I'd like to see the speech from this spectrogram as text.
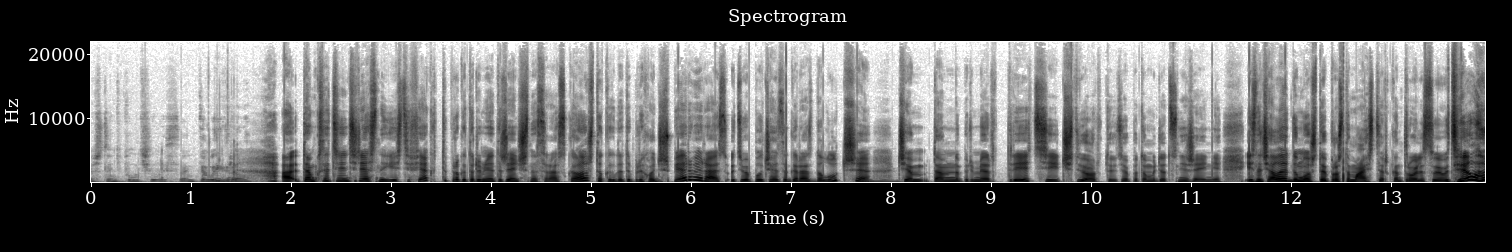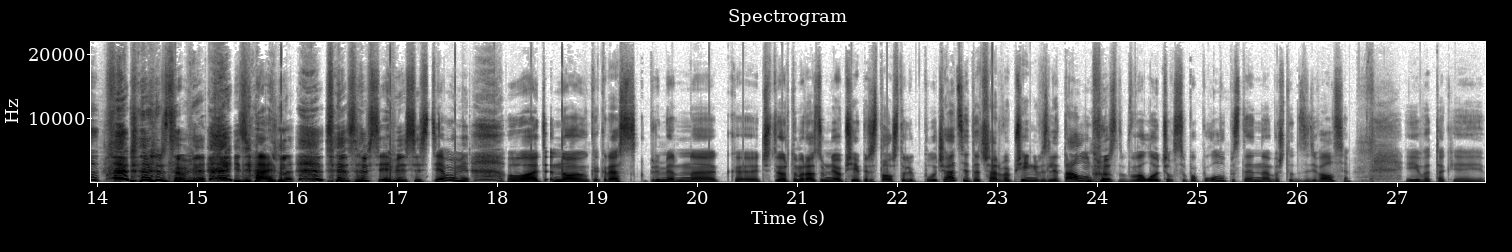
тебя что-нибудь получилось, Сань, ты выиграла. А, там, кстати, интересный есть эффект, про который мне эта женщина сразу сказала, что когда ты приходишь первый раз, у тебя получается гораздо лучше, mm-hmm. чем там, например, третий, четвертый, у тебя потом идет снижение. И сначала я думала, что я просто мастер контроля своего тела, что у меня идеально со всеми системами, вот. Но как раз примерно к четвертому разу у меня вообще перестало что-либо получаться, этот шар вообще не взлетал, он просто волочился по полу, постоянно обо что-то задевался, и вот так я и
